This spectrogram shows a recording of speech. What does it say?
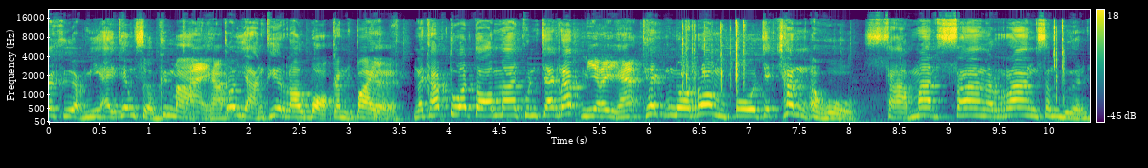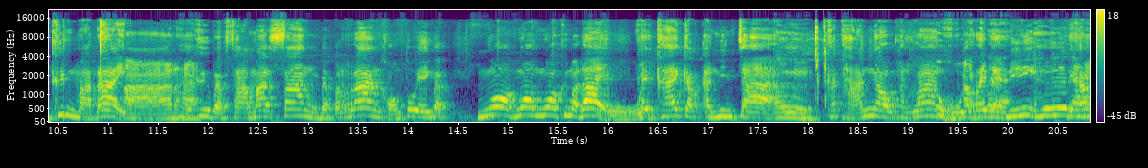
ก็คือแบบมีไอเทมเสริมขึ้นมาใช่ครับก็อย่างที่เราบอกกันไปเออนะครับตัวต่อมาคุณแจ๊ดครับมีอะไรอีกฮะเทคโนโลมโปรเจคชั่นโอ้โหสามารถสร้างร่างเสมือนขึ้นมาได้อ่านะก็ฮะคือแบบสามารถสร้างแบบร่างของตัวเองแบบงอกงอกงอกขึ้นมาได้โอ้โหคล้ายๆ กับอนินจาเออคาถาเงาพันล่างโอ้โหอะไรแบบนี้เออนะฮะนะครับ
